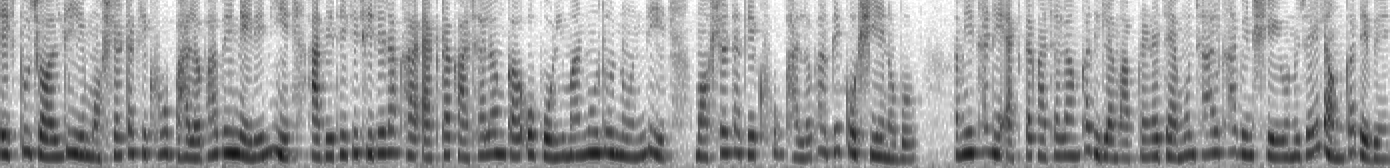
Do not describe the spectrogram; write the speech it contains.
একটু জল দিয়ে মশলাটাকে খুব ভালোভাবে নেড়ে নিয়ে আগে থেকে চিড়ে রাখা একটা কাঁচা লঙ্কা ও পরিমাণ মতো নুন দিয়ে মশলাটাকে খুব ভালোভাবে কষিয়ে নেব। আমি এখানে একটা কাঁচা লঙ্কা দিলাম। আপনারা যেমন ঝাল খাবেন, সেই অনুযায়ী লঙ্কা দেবেন।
